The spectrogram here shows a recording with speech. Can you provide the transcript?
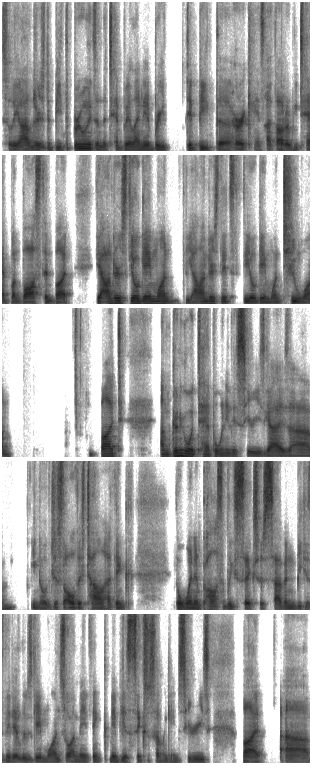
So the Islanders did beat the Bruins, and the Tampa Bay Lightning did, did beat the Hurricanes. I thought it would be Tampa and Boston, but the Islanders steal game one. The Islanders did steal game one, 2 1. But I'm going to go with Tampa winning this series, guys. Um, you know, just all this talent. I think they'll win in possibly six or seven because they did lose game one. So I may think maybe a six or seven game series. But uh,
